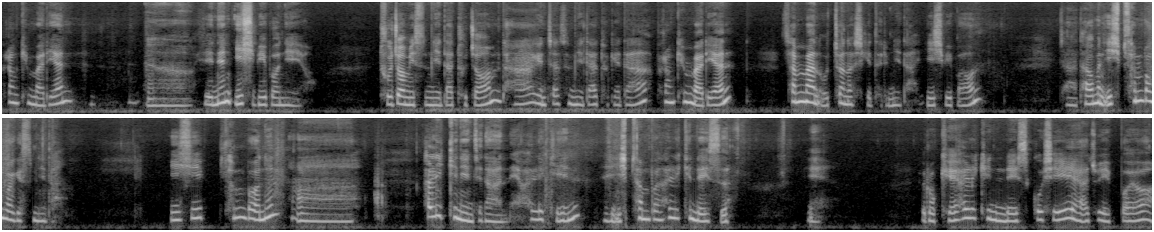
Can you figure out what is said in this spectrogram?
프랑킨 마리안 아, 얘는 22번이에요. 두 점 있습니다. 두 점 다 괜찮습니다. 두 개 다. 프랑킨 마리안 35,000원씩에 드립니다. 22번. 자, 다음은 23번 가겠습니다. 23번은 아, 할리퀸이 이제 나왔네요. 할리퀸. 23번 할리퀸 레이스. 예. 이렇게 할리퀸 레이스 꽃이 아주 예뻐요.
